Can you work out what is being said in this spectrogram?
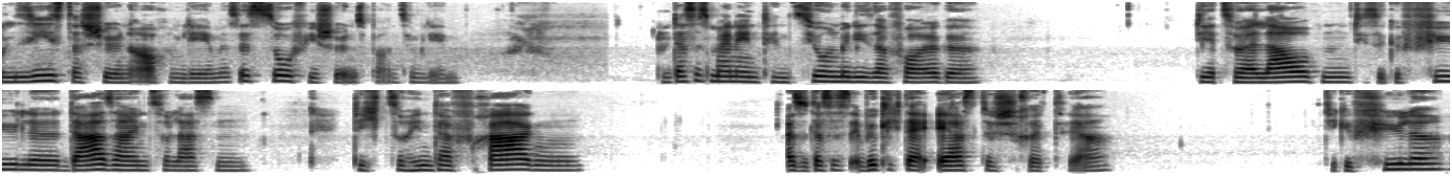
Und siehst das Schöne auch im Leben. Es ist so viel Schönes bei uns im Leben. Und das ist meine Intention mit dieser Folge, dir zu erlauben, diese Gefühle da sein zu lassen, dich zu hinterfragen. Also das ist wirklich der erste Schritt, ja. Die Gefühle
